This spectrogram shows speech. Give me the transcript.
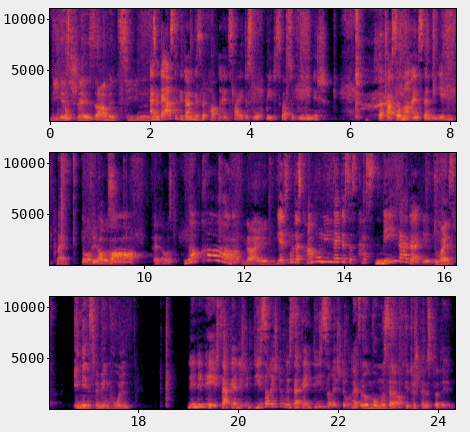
wie jetzt schnell Samen ziehen. Also der erste Gedanke ist, wir brauchen ein zweites Hochbeet. Das war zu wenig. Da passt auch noch eins daneben. Nein. Doch, Fällt locker. Aus. Fällt aus. Locker. Nein. Jetzt, wo das Trampolin weg ist, das passt mega dahin. Du meinst in den Swimmingpool? Nee, nee, nee, ich sag ja nicht in diese Richtung, ich sag ja in diese Richtung. Ja, Also, irgendwo muss ja auch die Tischtennisplatte hin.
